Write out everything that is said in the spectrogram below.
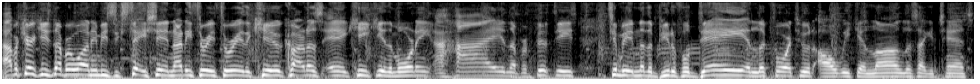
Albuquerque's number one music station, 93.3 The Q. Carlos and Kiki in the morning, a high in the upper 50s. It's going to be another beautiful day and look forward to it all weekend long. Looks like a chance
